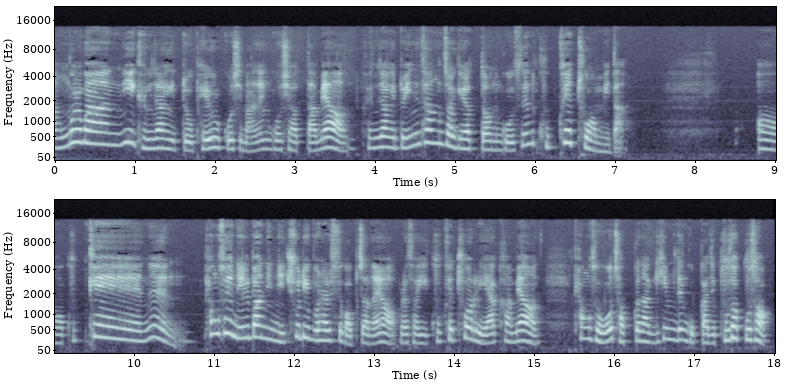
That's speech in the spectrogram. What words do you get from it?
박물관이 굉장히 또 배울 곳이 많은 곳이었다면 굉장히 또 인상적이었던 곳은 국회 투어입니다. 어, 국회는 평소에는 일반인이 출입을 할 수가 없잖아요. 그래서 이 국회 투어를 예약하면 평소 접근하기 힘든 곳까지 구석구석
